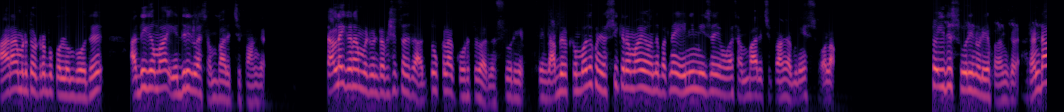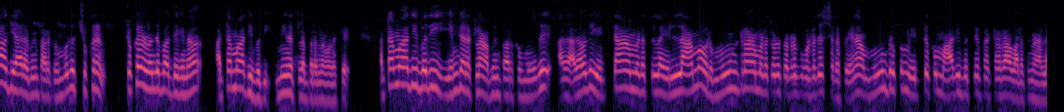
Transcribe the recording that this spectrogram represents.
ஆறாம் இடத்தை தொடர்பு கொள்ளும் போது அதிகமாக எதிரிகளை சம்பாதிச்சுப்பாங்க. தலைகரம் அப்படின்ற விஷயத்த தூக்கலாக கொடுத்துருவார் அந்த சூரியன். சரிங்களா? அப்படி இருக்கும்போது கொஞ்சம் சீக்கிரமாகவே வந்து பார்த்தீங்கன்னா எனிமீஸை இவங்க சம்பாதிச்சுப்பாங்க அப்படின்னே சொல்லலாம். ஸோ இது சூரியனுடைய பலன்கள். ரெண்டாவது யார் அப்படின்னு பார்க்கும்போது சுக்கரன். சுக்கரன் வந்து பார்த்தீங்கன்னா அட்டமாதிபதி மீனத்தில் பிறந்தவங்களுக்கு. அட்டமாதிபதி எங்கே இருக்கலாம் அப்படின்னு பார்க்கும்போது அது அதாவது எட்டாம் இடத்துல இல்லாமல் ஒரு மூன்றாம் இடத்தோட தொடர்பு கொண்டது சிறப்பு. ஏன்னா மூன்றுக்கும் எட்டுக்கும் ஆதிபத்தியம் பெற்றவராக வரதுனால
